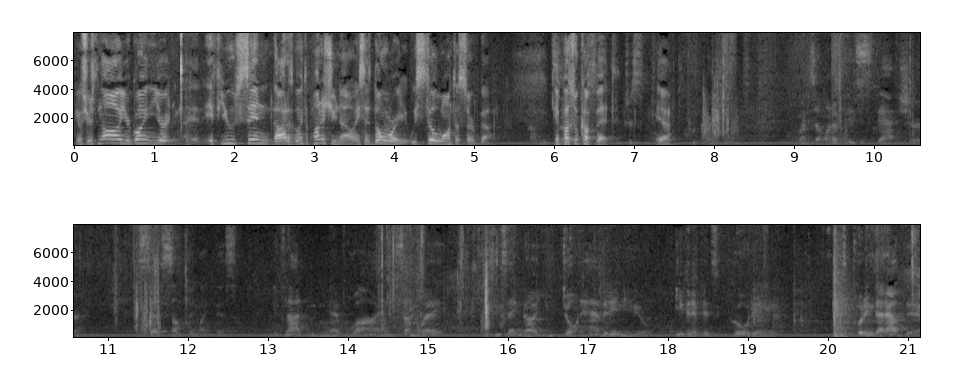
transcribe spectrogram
Yeshua says, no, you're going, you're, if you sin, God is going to punish you now. And he says, don't worry, we still want to serve God. Um, okay, Pasuk Kafbet. Just, yeah. When someone of his stature says something like this, it's not nevuah in some way, Saying, no, you don't have it in you, even if it's goading. He's putting that out there.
